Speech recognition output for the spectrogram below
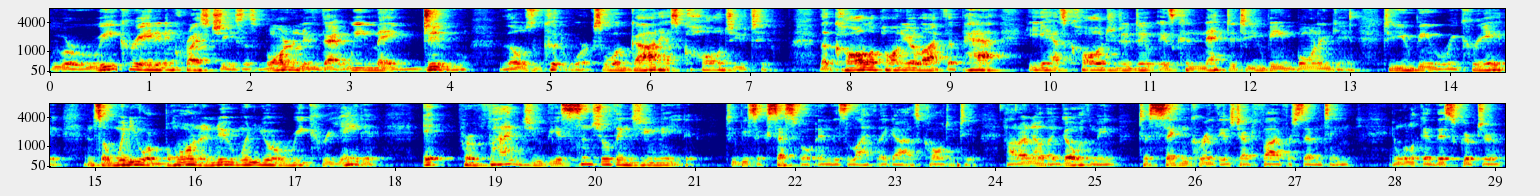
we were recreated in Christ Jesus, born anew, that we may do those good works, what God has called you to. The call upon your life, the path he has called you to do is connected to you being born again, to you being recreated. And so when you are born anew, when you're recreated, it provides you the essential things you need to be successful in this life that God has called you to. How do I know that? Go with me to Second Corinthians chapter 5, verse 17. And we'll look at this scripture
